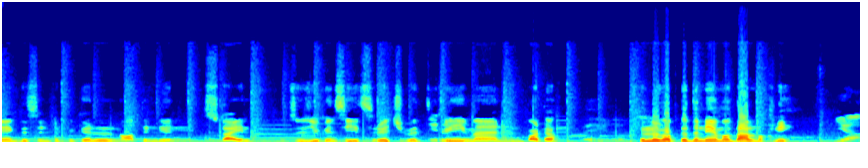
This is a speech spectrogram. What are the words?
make this in typical North Indian style, which is you can see it's rich with it cream is. and butter. Very to live up to the name of dal makhni. Yeah.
